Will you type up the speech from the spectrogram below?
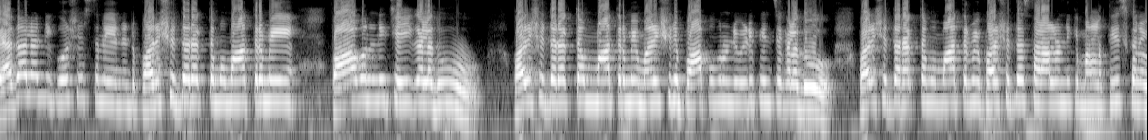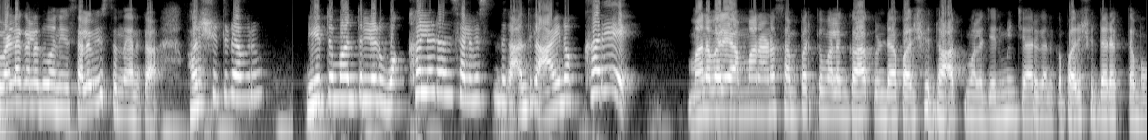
వేదాలన్నీ ఘోషిస్తున్నాయి ఏంటంటే పరిశుద్ధ రక్తము మాత్రమే పావనని చేయగలదు. పరిశుద్ధ రక్తం మాత్రమే మనిషిని పాపం నుండి విడిపించగలదు. పరిశుద్ధ రక్తము మాత్రమే పరిశుద్ధ స్థలాలలోనికి మనల్ని తీసుకొని వెళ్ళగలదు అని సెలవిస్తుంది కనుక. పరిశుద్ధుడు ఎవరు నీతిమంతులేడు ఒక్కలేడు అని సెలవిస్తుంది అందుకే ఆయన ఒక్కరే మన వలె అమ్మ నాన్న సంపర్కం వల్ల కాకుండా పరిశుద్ధ ఆత్మ జన్మించారు కనుక పరిశుద్ధ రక్తము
